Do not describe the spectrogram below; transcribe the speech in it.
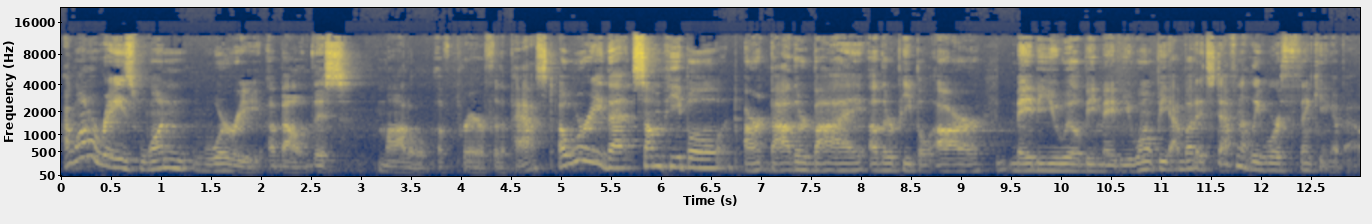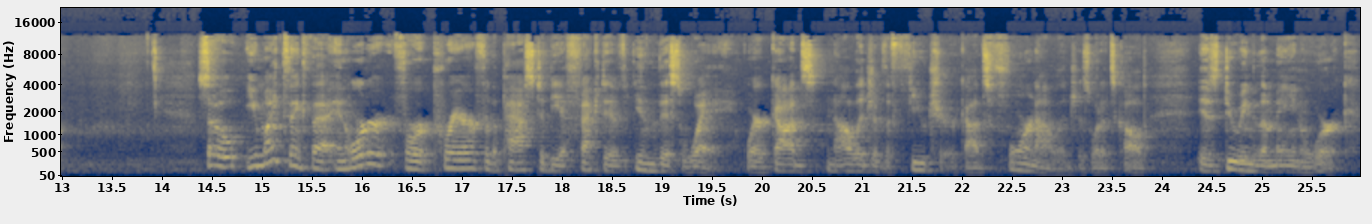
I want to raise one worry about this model of prayer for the past. A worry that some people aren't bothered by, other people are. Maybe you will be, maybe you won't be, but it's definitely worth thinking about. So, you might think that in order for prayer for the past to be effective in this way, where God's knowledge of the future, God's foreknowledge is what it's called, is doing the main work.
